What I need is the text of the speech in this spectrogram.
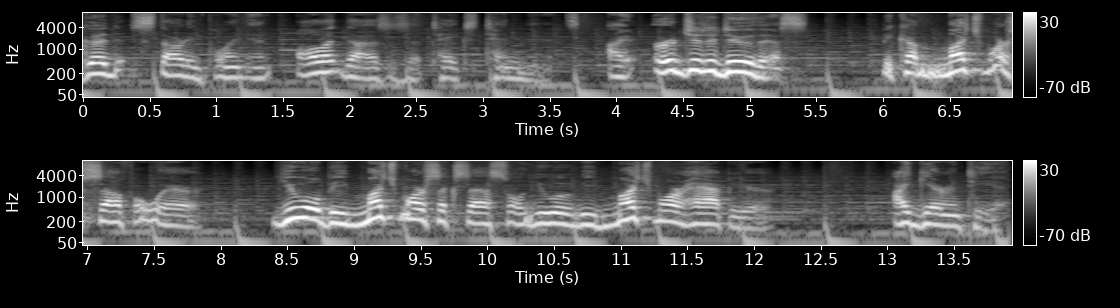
good starting point. And all it does is it takes 10 minutes. I urge you to do this. Become much more self aware. You will be much more successful. You will be much more happier. I guarantee it.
